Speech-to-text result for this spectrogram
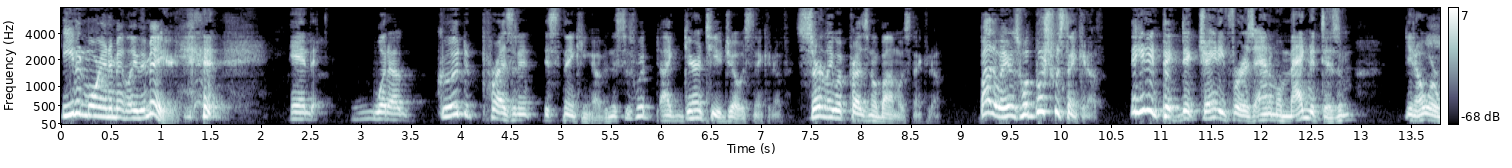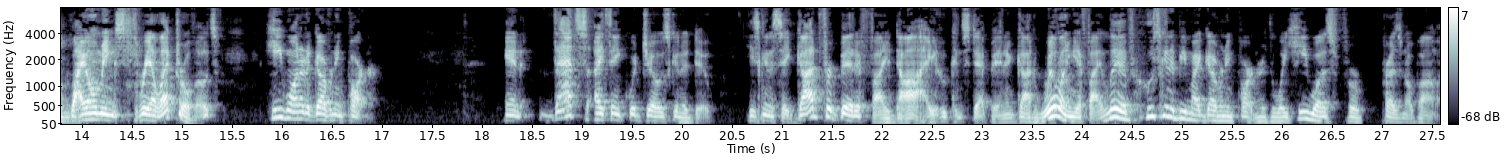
even more intimately than me. and what a good president is thinking of, and this is what I guarantee you Joe is thinking of, certainly what President Obama was thinking of. By the way, it was what Bush was thinking of. He didn't pick Dick Cheney for his animal magnetism you know, or Wyoming's three electoral votes. He wanted a governing partner. And that's, I think, what Joe's going to do. He's going to say, God forbid if I die, who can step in? And God willing, if I live, who's going to be my governing partner the way he was for President Obama?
